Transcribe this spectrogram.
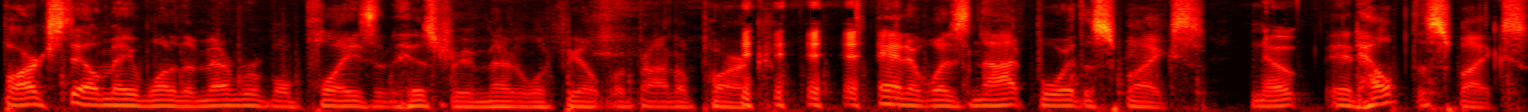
Barksdale made one of the memorable plays in the history of Medlar Field, Lubrano Park, and it was not for the Spikes. Nope. It helped the Spikes.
